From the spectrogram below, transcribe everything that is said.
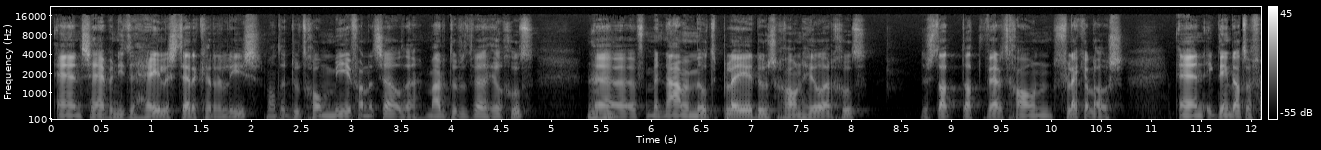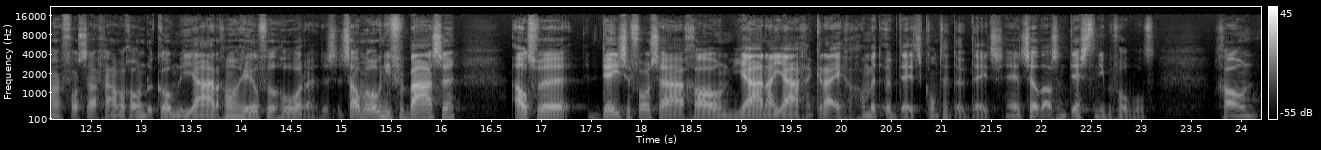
En ze hebben niet een hele sterke release, want het doet gewoon meer van hetzelfde. Maar het doet het wel heel goed. Mhm. Eh, met name multiplayer doen ze gewoon heel erg goed. Dus dat, dat werkt gewoon vlekkeloos. En ik denk dat we van Forza gaan we gewoon de komende jaren gewoon heel veel horen. Dus het zal me ook niet verbazen als we deze Forza gewoon jaar na jaar gaan krijgen. Gewoon met updates, content updates. Hetzelfde als een Destiny bijvoorbeeld. Gewoon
